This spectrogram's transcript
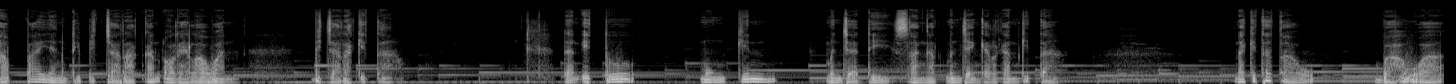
apa yang dibicarakan oleh lawan bicara kita dan itu mungkin menjadi sangat menjengkelkan kita. Nah, kita tahu bahwa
